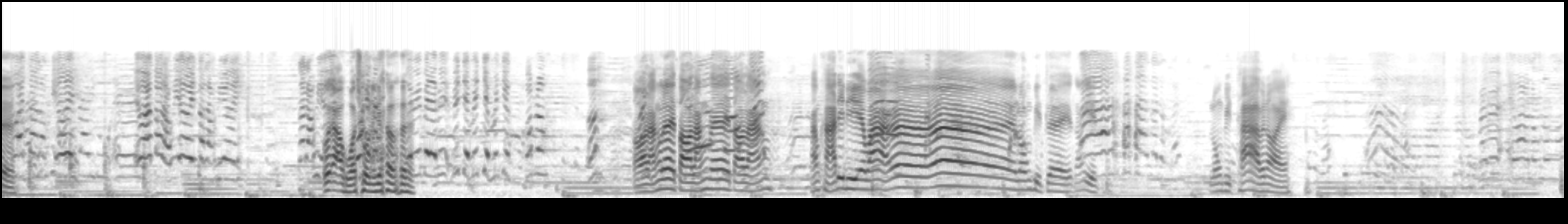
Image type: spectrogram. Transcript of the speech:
อเอวาตอนหลังพี่เอ้ยเอวาตอนหลังพี่เอ้ยตอนหลังพี่เอ้ยตอนหลังพี่โอ้ยเอาหัวชนอีกแล้วไม่เป็นไรไม่ไม่เจ็บไม่เจ็บไม่เจ็บก้มลงเออต่อหลังเลยต่อหลังเลยต่อหลังทำขาดีๆเอวาเออลงผิดเลยน้องอิด ลงผิดท่าไปหน่อยไม่ไม่เอวาลงลงลง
